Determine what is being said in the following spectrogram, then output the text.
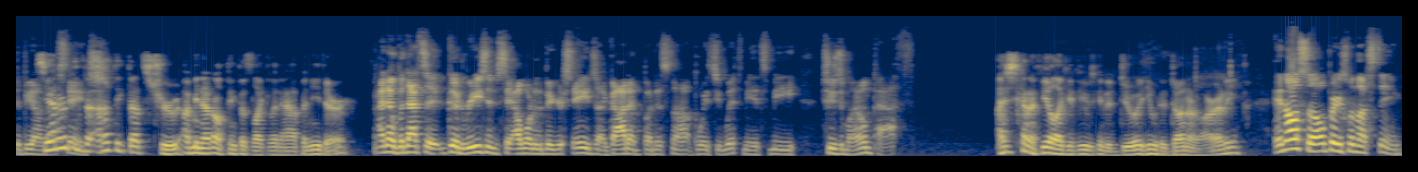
to be on See, I don't stage. think that, I don't think that's true. I mean, I don't think that's likely to happen either. I know, but that's a good reason to say I wanted a bigger stage. I got it, but it's not Boise with me. It's me choosing my own path. I just kind of feel like if he was going to do it, he would have done it already. And also, I'll bring us one last thing.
